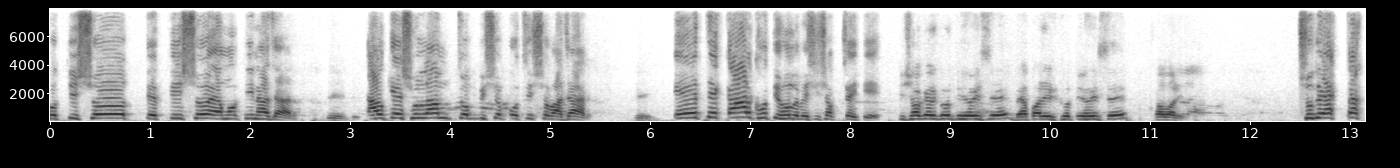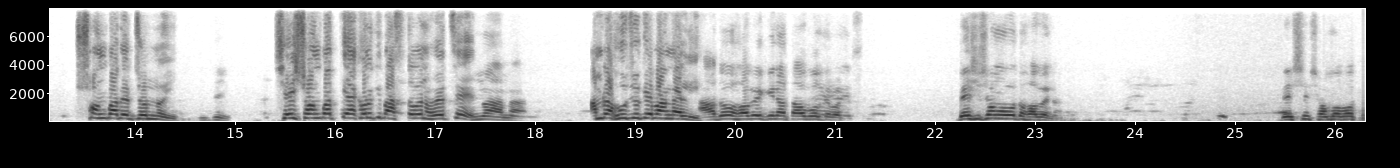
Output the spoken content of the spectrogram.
বত্রিশশো তেত্রিশশো এমন তিন হাজার। কালকে শুনলাম চব্বিশশো পঁচিশশো বাজার। এতে কার ক্ষতি হলো বেশি সবচাইতে? কৃষকের ক্ষতি হয়েছে ব্যাপারীর ক্ষতি হয়েছে সবারই। শুধু একটা সংবাদের জন্যই। জি। সেই সংবাদ কি এখনও কি বাস্তবায়ন হয়েছে? না না। আমরা হুজুগে বাঙালি। আদৌ হবে কিনা তাও বলতে পারতেছি না। বেশি সম্ভবত হবে না। বেশি সম্ভবত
